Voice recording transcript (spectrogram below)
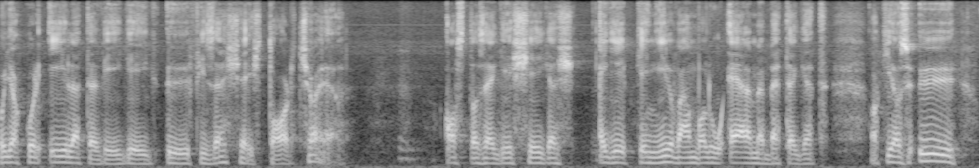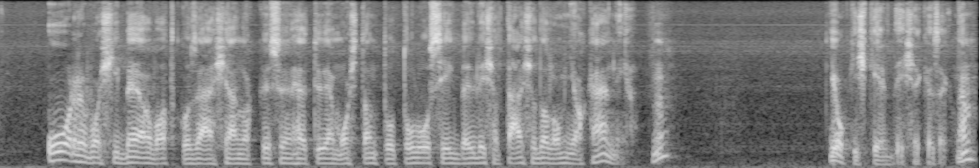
hogy akkor élete végéig ő fizesse és tartsa el azt az egészséges, egyébként nyilvánvaló elmebeteget, aki az ő orvosi beavatkozásának köszönhetően mostantól tolószékbe ül és a társadalom nyakánél? Hm? Jó kis kérdések ezek, nem?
